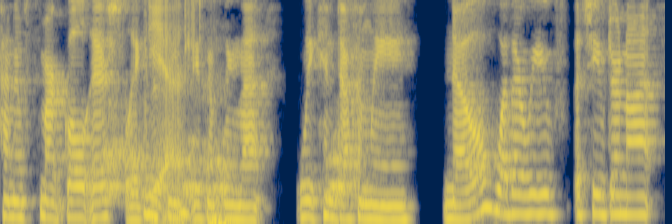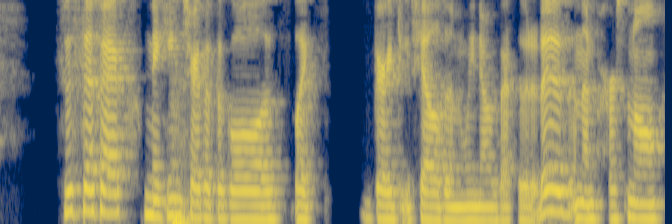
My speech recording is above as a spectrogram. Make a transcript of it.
kind of smart goal ish. Like this yeah. needs to be something that we can definitely know whether we've achieved or not. Specific, making sure that the goal is like very detailed and we know exactly what it is. And then personal,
